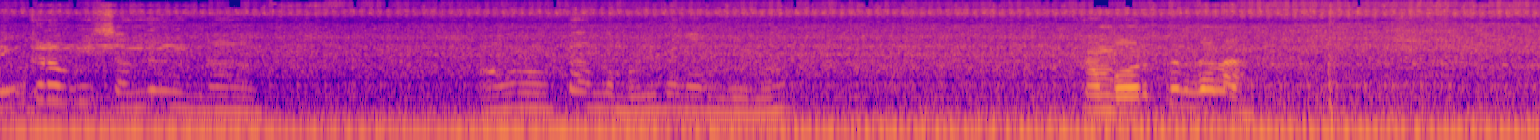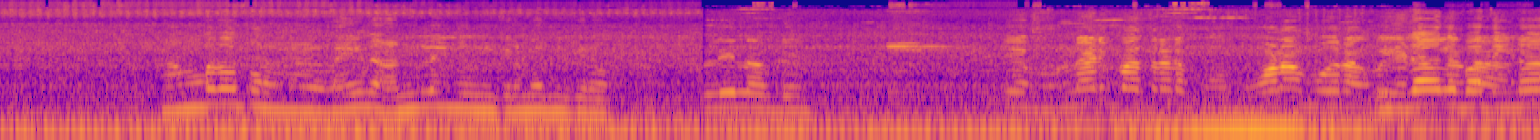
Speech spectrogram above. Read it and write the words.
எங்கடா போய் சந்திரன் நிற்கிறான் அவனை விட்டு அந்த மனிதக்காரன் போயிடணும் நம்ம ஒருத்தர் தானே. நம்ம தான் இப்போ லைன் அன்லைன் நிற்கிற மாதிரி நிற்கிறோம் இல்லைன்னா அப்படியே ஏ முன்னாடி பாத்திரட போனா இதான் வந்து பார்த்தீங்கன்னா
